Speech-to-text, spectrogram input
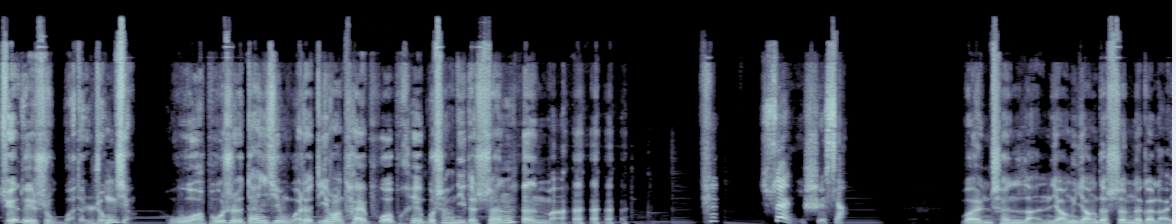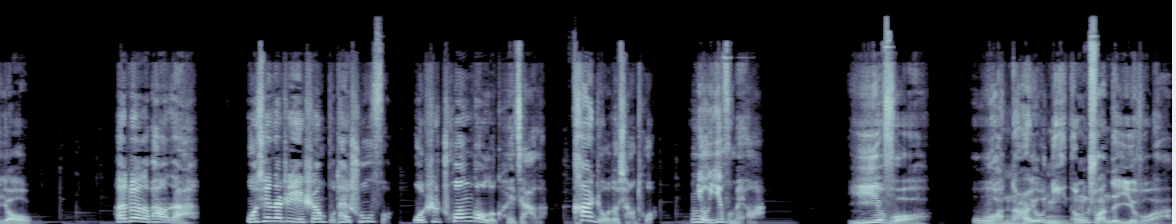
绝对是我的荣幸。我不是担心我这地方太破，配不上你的身份吗？”哼，算你识相。万晨懒洋洋的伸了个懒腰。哎，对了，胖子，我现在这一身不太舒服，我是穿够了盔甲了，看着我都想吐。你有衣服没有啊？衣服？我哪有你能穿的衣服啊？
